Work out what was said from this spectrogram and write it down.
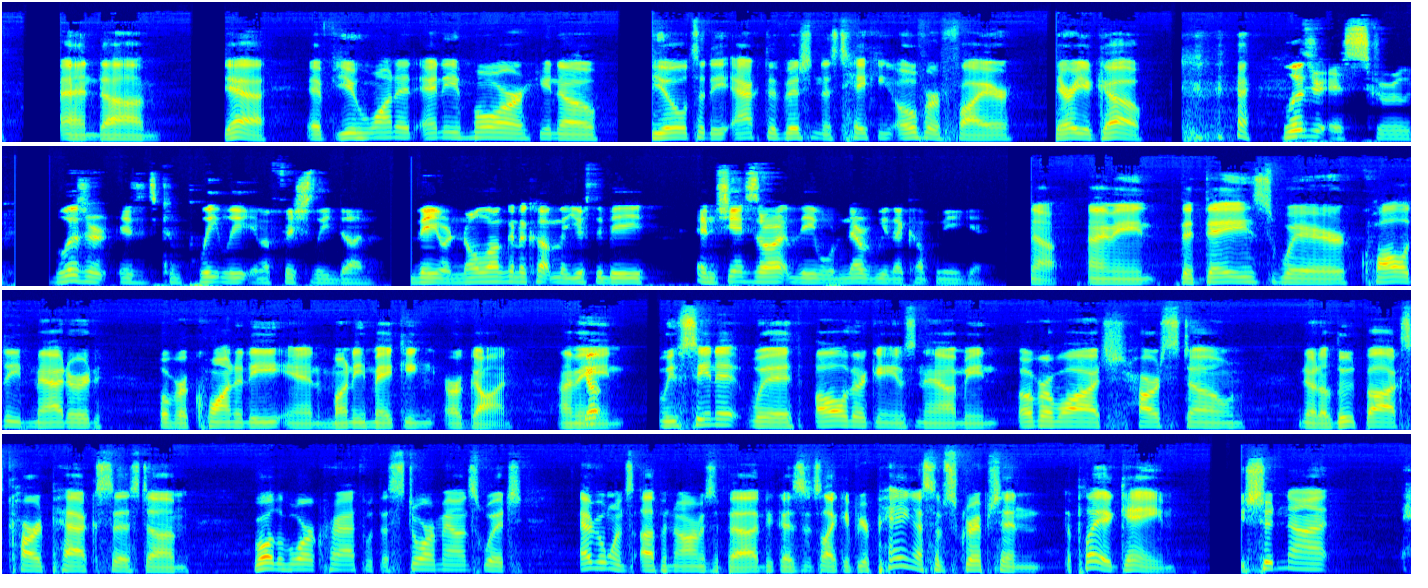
And um, yeah, if you wanted any more, you know, fuel to the Activision is taking over fire, there you go. Blizzard is screwed. Blizzard is completely and officially done. They are no longer the company they used to be, and chances are they will never be that company again. No, I mean the days where quality mattered over quantity and money making are gone. I Yep. mean, we've seen it with all their games now. I mean, Overwatch, Hearthstone, you know, the loot box card pack system, World of Warcraft with the store mounts, which everyone's up in arms about because it's like if you're paying a subscription to play a game, you should not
